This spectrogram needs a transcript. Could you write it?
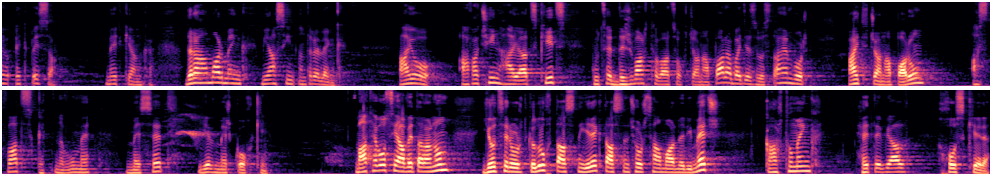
Այո, այդպես է մեր կյանքը։ Դրա համար մենք միասին ընտրել ենք։ Այո, առաջին հայացքից գուցե դժվար թվացող ճանապարհը, բայց ես վստահ եմ, որ այդ ճանապարհում Աստված գտնվում է մեզ հետ եւ մեր կողքին։ Մաթեոսի ավետարանում 7-րդ գլուխ 13-14 համարների մեջ կարդում ենք հետևյալ խոսքերը։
